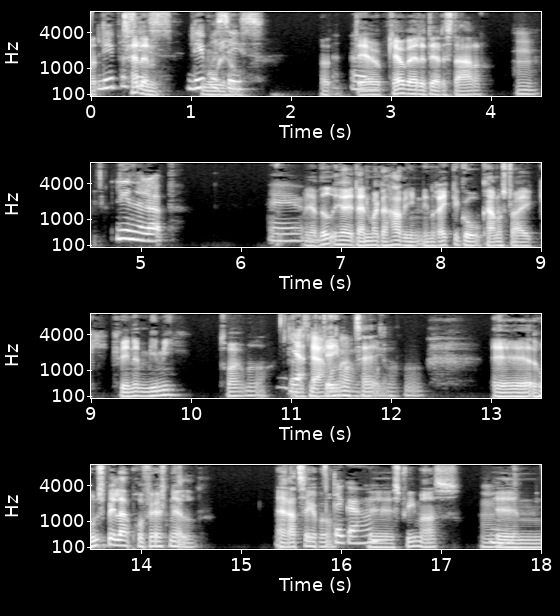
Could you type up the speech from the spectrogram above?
at Lige præcis. tage den. Lige mulighed. præcis. Og det er jo, kan jo være, det er der, det starter. mm, Lige netop. Øh, jeg ved, her i Danmark, der har vi en, en rigtig god Counter-Strike kvinde, Mimi, tror jeg hun hedder. Ja. Sådan en Ja, hun er- gamer tag eller sådan noget. Øh, hun spiller professionel, er jeg ret sikker på. det gør hun øh, streamer også. mm. Mm. Øhm,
